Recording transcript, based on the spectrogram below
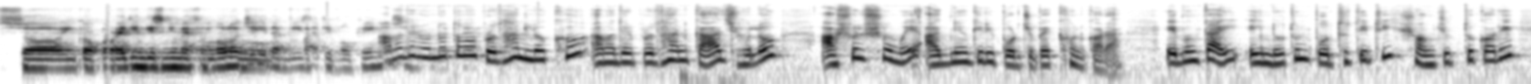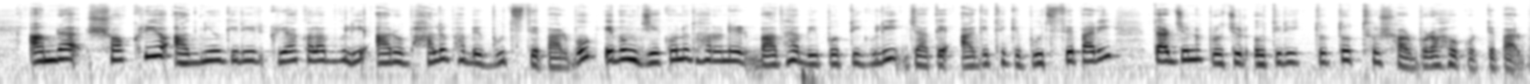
So incorporating this new methodology, that means active volcanoes. আমাদের অন্যতম প্রধান লক্ষ্য আমাদের প্রধান কাজ হল আসল সময়ে আগ্নেয়গিরি পর্যবেক্ষণ করা এবং তাই এই নতুন পদ্ধতিটি সংযুক্ত করে আমরা সক্রিয় আগ্নেয়গিরির ক্রিয়াকলাপগুলি আরও ভালোভাবে বুঝতে পারব এবং যে কোনো ধরনের বাধা বিপত্তিগুলি যাতে আগে থেকে বুঝতে পারি তার জন্য প্রচুর অতিরিক্ত তথ্য সরবরাহ করতে পারব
